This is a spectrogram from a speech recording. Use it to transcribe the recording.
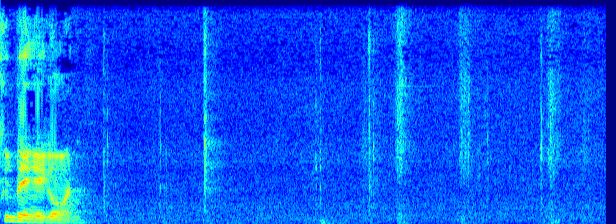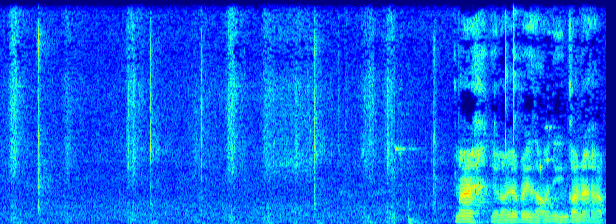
ขึ้นไปยังไงก่อน มา เดี๋ยวเราจะไปสาร์นี้กันก่อนนะครับ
